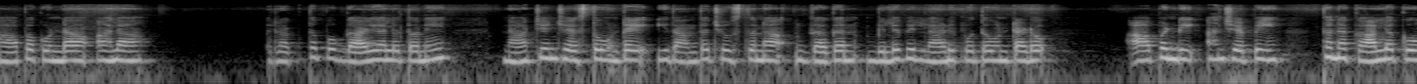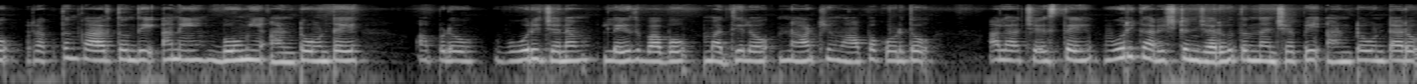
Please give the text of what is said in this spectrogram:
ఆపకుండా అలా రక్తపు గాయాలతోనే నాట్యం చేస్తూ ఉంటే ఇదంతా చూస్తున్న గగన్ విలువిల్లాడిపోతూ ఉంటాడు. ఆపండి అని చెప్పి తన కాళ్ళకు రక్తం కారుతుంది అని భూమి అంటూ ఉంటే అప్పుడు ఊరి జనం లేదు బాబు మధ్యలో నాట్యం ఆపకూడదు. అలా చేస్తే ఊరికి అరిష్టం జరుగుతుందని చెప్పి అంటూ ఉంటారు.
